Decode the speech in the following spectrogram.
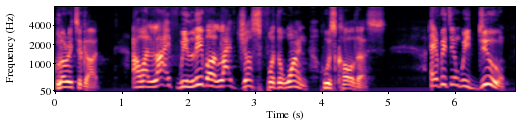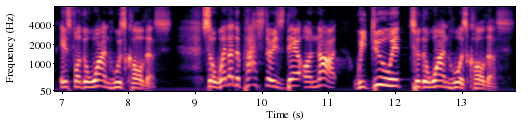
Glory to God. Our life, we live our life just for the one who has called us. Everything we do is for the one who has called us. So whether the pastor is there or not, we do it to the one who has called us.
